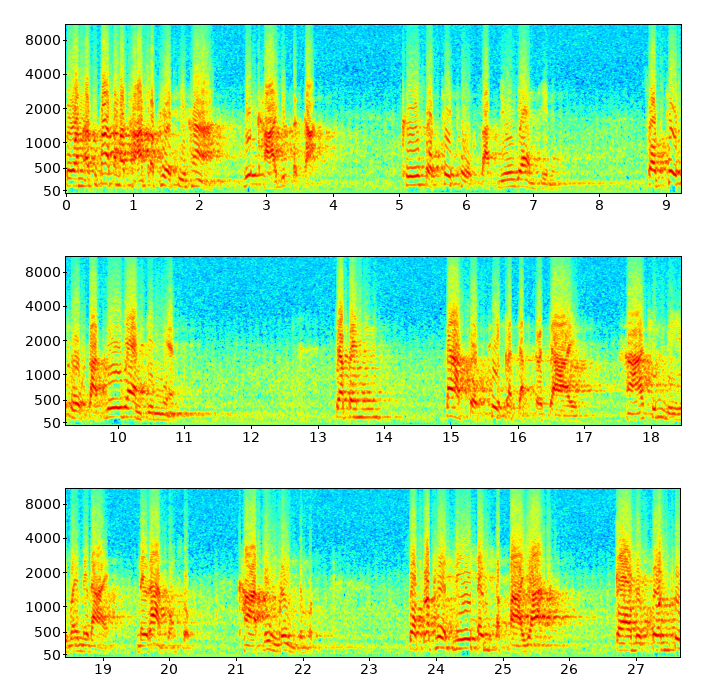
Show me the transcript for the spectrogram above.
ส่วนอสุภกรรมฐานประเภทที่ห้า วิขายิตกะคือศพที่ถูกสัตว์ยื้อแย่งกินศพที่ถูกสัตว์ยื้อแย่งกินเนี่ย จะเป็นซากศพที่กระจัดกระจาย หาชิ้นดีไว้ไม่ได้ ในร่างของศพ ขาดรุ่งริ่งไปหมดศพประเภทนี้เป็นสปายะ แก่บุคคลผู้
